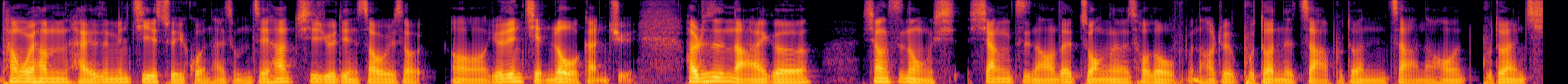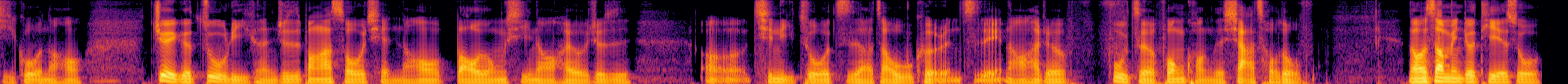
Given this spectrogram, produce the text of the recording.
摊位，他们还在那边接水管还是什么这些，它其实有点稍微稍微哦有点简陋的感觉。它就是拿一个。像是那种箱子，然后再装那个臭豆腐，然后就不断的炸，不断的炸，然后不断的起锅，然后就有一个助理可能就是帮他收钱，然后包东西，然后还有就是呃清理桌子啊，招呼客人之类，然后他就负责疯狂的下臭豆腐，然后上面就贴说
